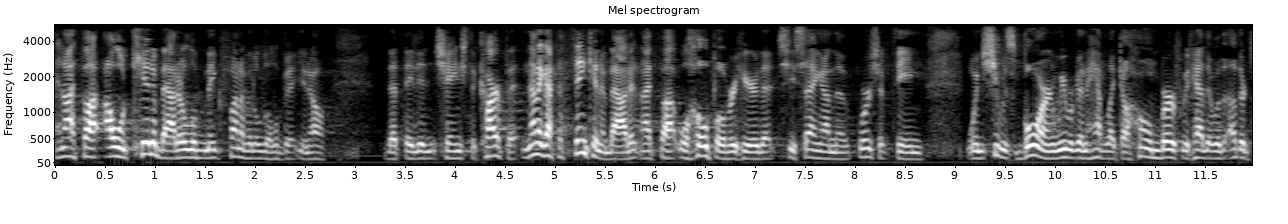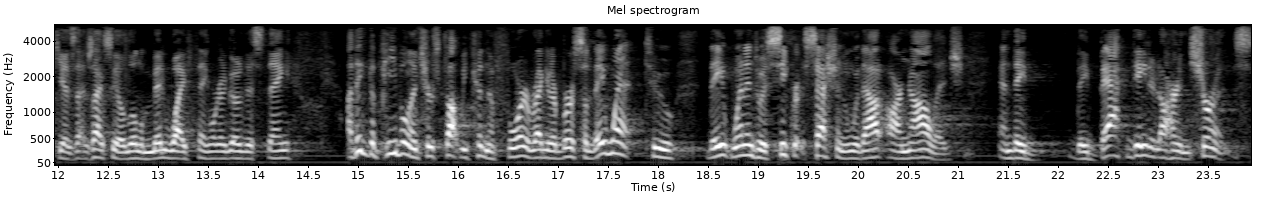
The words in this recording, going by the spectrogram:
and I thought, I will kid about it, make fun of it a little bit, you know, that they didn't change the carpet. And then I got to thinking about it, and I thought, well, Hope over here, that she sang on the worship team, when she was born, we were going to have like a home birth. We'd had that with other kids. That was actually a little midwife thing. We're going to go to this thing. I think the people in the church thought we couldn't afford a regular birth, so they went to they went into a secret session without our knowledge, and they they backdated our insurance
